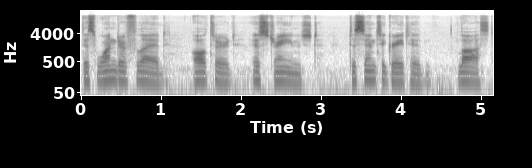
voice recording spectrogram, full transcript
This wonder fled, altered, estranged, disintegrated, lost.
